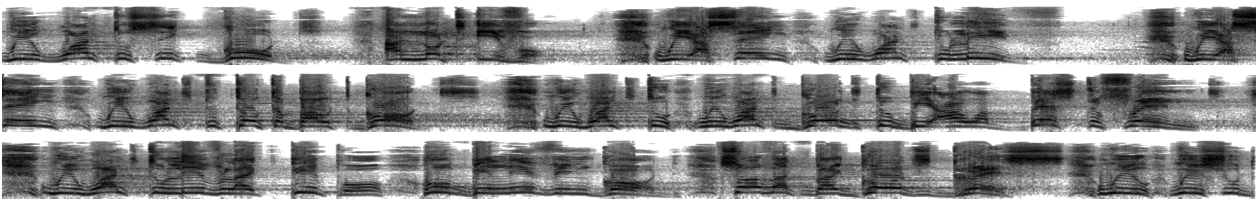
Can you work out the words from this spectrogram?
we want to seek good and not evil. We are saying we want to live. We are saying we want to talk about God. We want to we want God to be our best friend. We want to live like people who believe in God so that by God's grace we, we, should,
